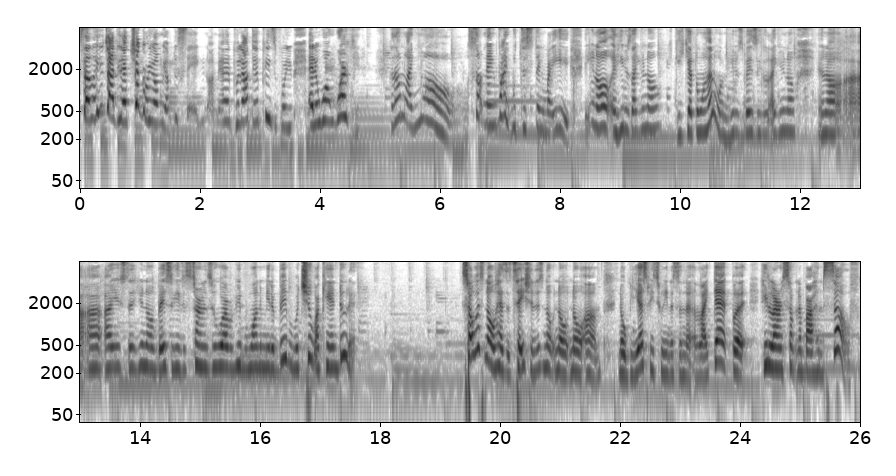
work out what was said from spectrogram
So like, he trying to do that trickery on me. I'm just saying, you know, what I mean, I had to put out there pieces for you, and it wasn't working. Cause I'm like, no, something ain't right with this thing right here, you know. And he was like, you know, he kept the 100 with me. He was basically like, you know, you know, I, I, I used to, you know, basically just turn into whoever people wanted me to be, but with you, I can't do that. So it's no hesitation. There's no no no um no BS between us and nothing like that. But he learned something about himself,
